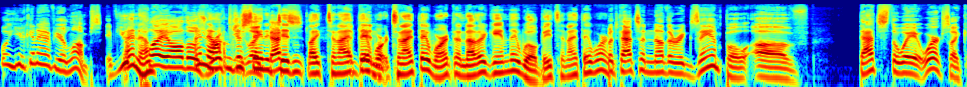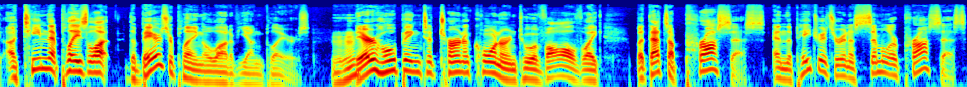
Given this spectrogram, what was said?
well, you're going to have your lumps. If you know. play all those I know. rookies, I'm just like, saying it didn't. Like tonight, they were. Tonight they weren't. Another game they will be. Tonight they weren't. But that's another example of that's the way it works. Like a team that plays a lot, the Bears are playing a lot of young players. Mm-hmm. They're hoping to turn a corner and to evolve. Like, but that's a process, and the Patriots are in a similar process.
